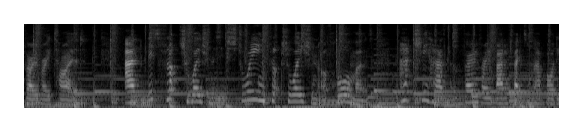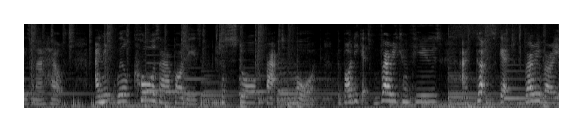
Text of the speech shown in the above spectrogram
very, very tired. And this fluctuation, this extreme fluctuation of hormones, actually has a very, very bad effect on our bodies and our health. And it will cause our bodies to store fat more. the body gets very confused, our guts get very, very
